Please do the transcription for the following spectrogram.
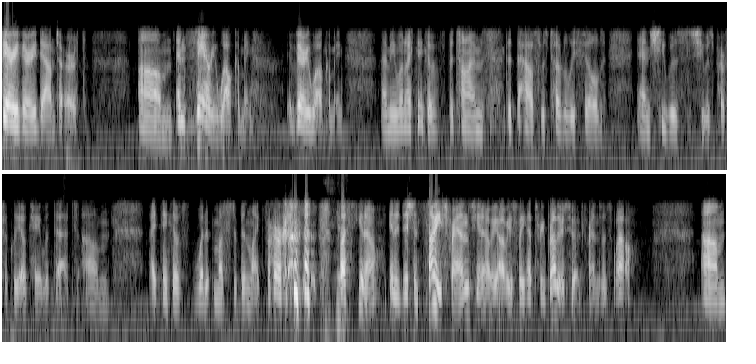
very, very down to earth, um, and very welcoming, very welcoming. I mean, when I think of the times that the house was totally filled, and she was she was perfectly okay with that. Um, I think of what it must have been like for her. Plus, you know, in addition, Sonny's friends. You know, he obviously had three brothers who had friends as well. Um,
